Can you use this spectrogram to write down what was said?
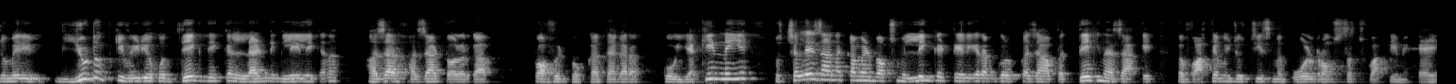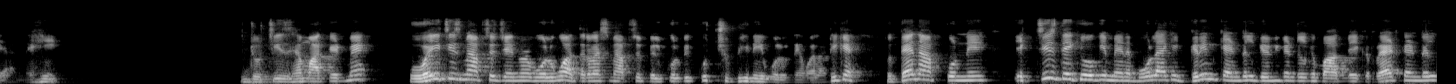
जो मेरी यूट्यूब की वीडियो को देख देख कर लर्निंग ले लेकर ना हज़ार हज़ार डॉलर का प्रॉफिट बुक करता है। अगर आपको यकीन नहीं है तो चले जाना कमेंट बॉक्स में लिंक है टेलीग्राम ग्रुप का, जहाँ पर देखना जाके कि वाकई में जो चीज़ मैं बोल रहा हूँ, सच वाकई में है या नहीं। जो चीज़ है मार्केट में, वही चीज़ मैं आपसे जेनुअन बोलूँगा अदरवाइज़ मैं आपसे बिल्कुल भी कुछ भी नहीं बोलने वाला, ठीक है? तो देन आपको ने एक चीज़ देखी होगी, मैंने बोला है कि ग्रीन कैंडल ग्रीन कैंडल के बाद में एक रेड कैंडल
